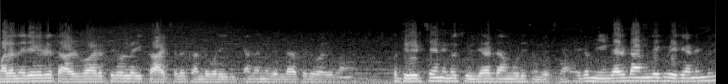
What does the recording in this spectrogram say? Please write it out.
മലനിരയുടെ താഴ്വാരത്തിലുള്ള ഈ കാഴ്ചകൾ കണ്ടുപോലെ ഇരിക്കാൻ തന്നെ വല്ലാത്തൊരു വൈബാണ്. അപ്പോൾ തീർച്ചയായും നിങ്ങൾ ചുല്ലാർ ഡാം കൂടി സന്ദർശിക്കാം. ഇത് മീൻകാട് ഡാമിലേക്ക് വരികയാണെങ്കിൽ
